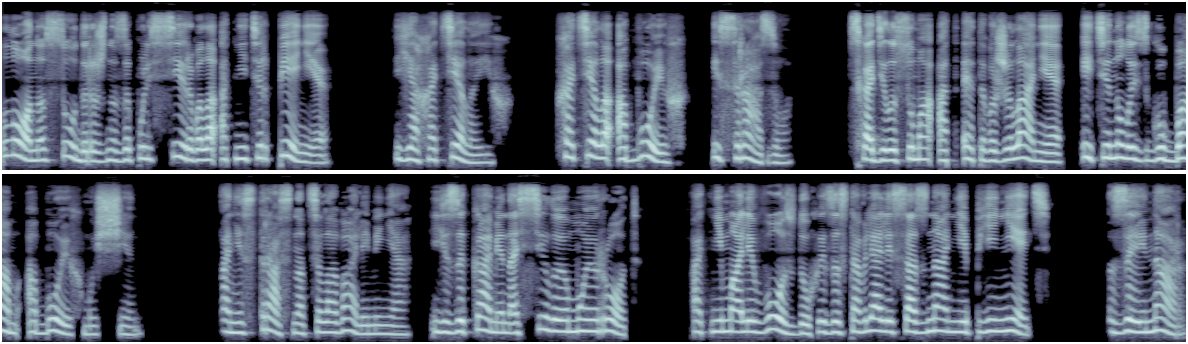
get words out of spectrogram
Лона судорожно запульсировала от нетерпения. Я хотела их. Хотела обоих и сразу. Сходила с ума от этого желания и тянулась к губам обоих мужчин. Они страстно целовали меня, языками насилуя мой рот, отнимали воздух и заставляли сознание пьянеть. Зейнар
